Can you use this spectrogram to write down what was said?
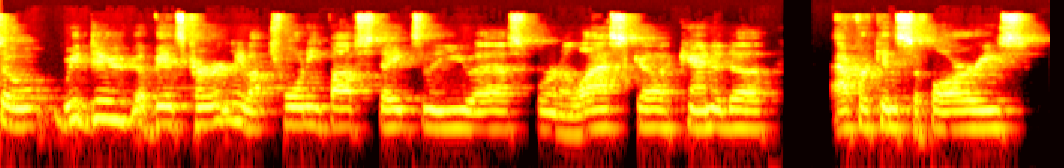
So we do events currently about 25 states in the U.S. We're in Alaska, Canada, African safaris.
